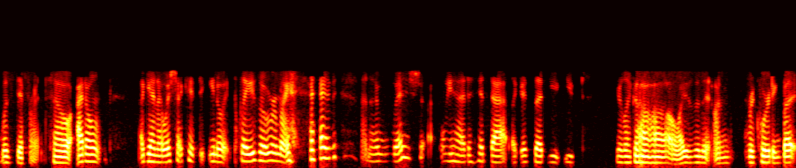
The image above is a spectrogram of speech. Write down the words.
was different. So I don't, again, I wish I could, you know, it plays over my head and I wish we had hit that. Like I said, you, you, you're like, oh, why isn't it on recording? But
